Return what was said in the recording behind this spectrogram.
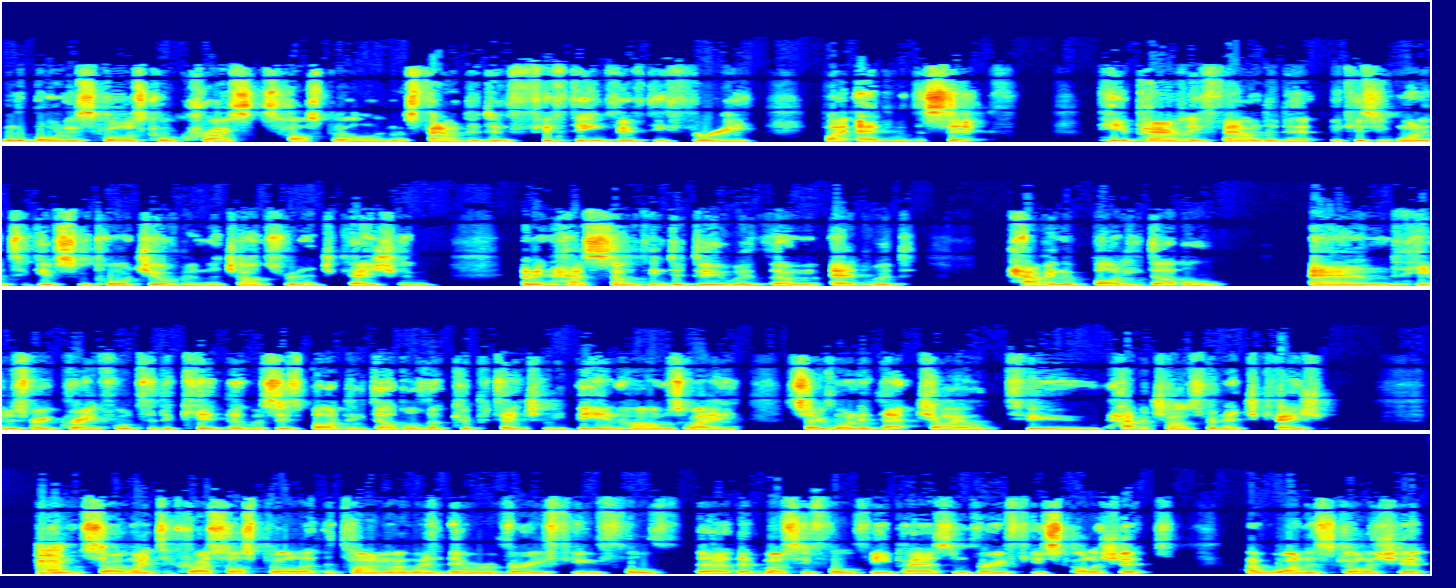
And the boarding school was called Christ's Hospital and it was founded in 1553 by Edward VI. He apparently founded it because he wanted to give some poor children a chance for an education. And it has something to do with um, Edward having a body double and he was very grateful to the kid that was his body double that could potentially be in harm's way. So he wanted that child to have a chance for an education. Hmm. Um, so I went to Christ Hospital. At the time I went, there were very few full, uh, they're mostly full fee payers and very few scholarships. I won a scholarship,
